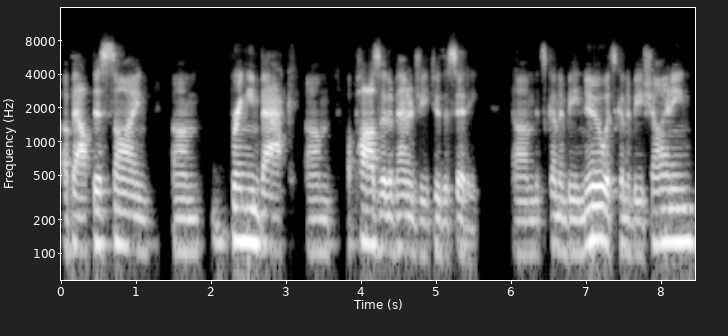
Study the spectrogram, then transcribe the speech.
about this sign um, bringing back um, a positive energy to the city. Um, it's going to be new. It's going to be shining,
